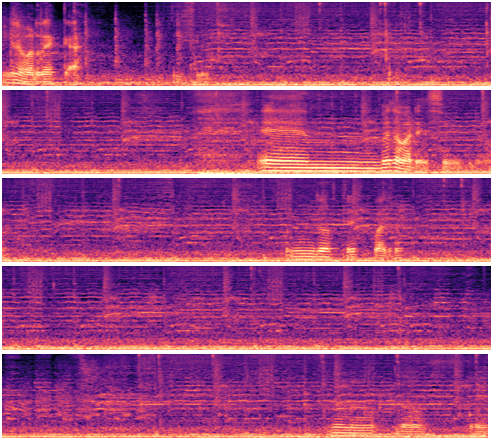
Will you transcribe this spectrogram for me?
Y lo guardé acá. Eh, voy a tapar eso, yo creo. 1, 2, 3, 4. Uno, dos, tres,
